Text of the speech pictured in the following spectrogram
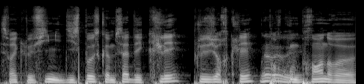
c'est vrai que le film il dispose comme ça des clés, plusieurs clés, Ouais, pour ouais. comprendre euh,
